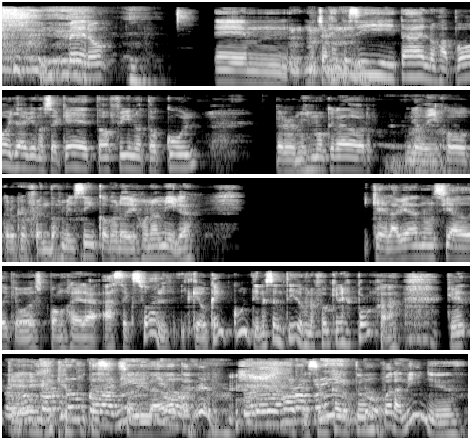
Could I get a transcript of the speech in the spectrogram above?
Pero em, mucha gente sí, tal, nos apoya, que no sé qué, todo fino, todo cool. Pero el mismo creador lo dijo, creo que fue en 2005, me lo dijo una amiga, que él había anunciado de que Bob Esponja era asexual. Y que, ok, cool, tiene sentido, es una fucking esponja. ¿Qué, qué, qué puta sexualidad va a tener? es un cartoon para niños.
